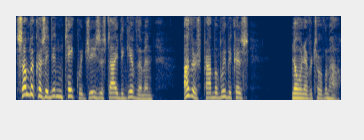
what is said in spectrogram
Some because they didn't take what Jesus died to give them, and others probably because no one ever told them how.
